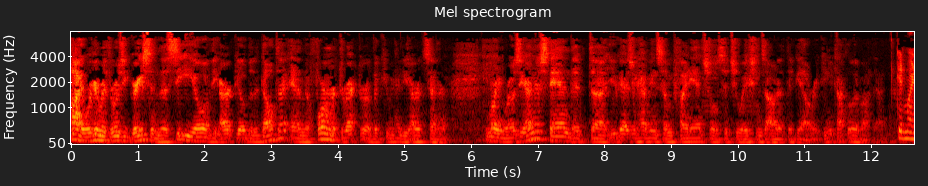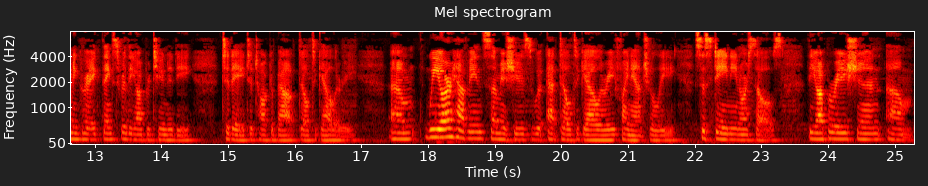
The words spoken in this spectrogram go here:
Hi, we're here with Rosie Grayson, the CEO of the Art Guild of the Delta and the former director of the Community Arts Center. Good morning, Rosie. I understand that uh, you guys are having some financial situations out at the gallery. Can you talk a little about that? Good morning, Greg. Thanks for the opportunity today to talk about Delta Gallery. Um, we are having some issues at Delta Gallery financially, sustaining ourselves. The operation um,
